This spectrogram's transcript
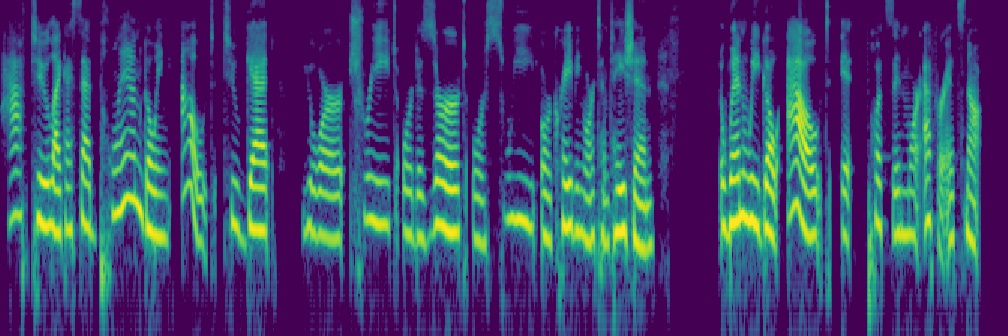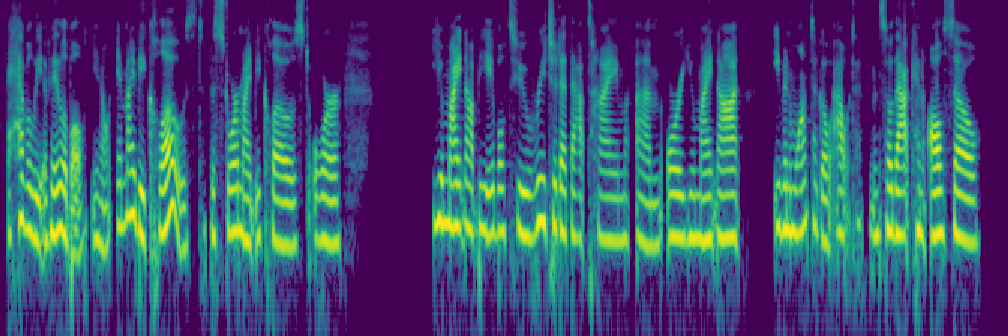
have to like I said plan going out to get your treat or dessert or sweet or craving or temptation, when we go out, it puts in more effort. It's not heavily available. You know, it might be closed, the store might be closed, or you might not be able to reach it at that time, um, or you might not even want to go out. And so that can also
